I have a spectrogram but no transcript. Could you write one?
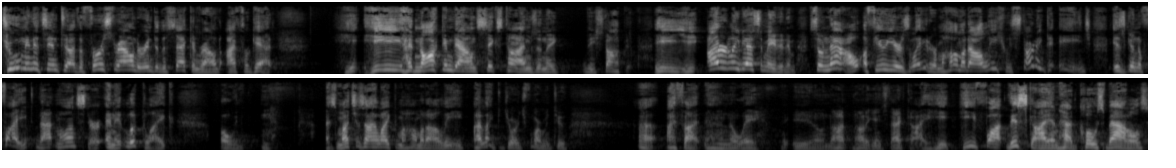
two minutes into the first round or into the second round, I forget, he, he had knocked him down six times and they, they stopped it. He, he, utterly decimated him. So now, a few years later, Muhammad Ali, who's starting to age, is going to fight that monster. And it looked like, oh, as much as I liked Muhammad Ali, I liked George Foreman too. Uh, I thought, uh, no way, you know, not, not against that guy. He, he fought this guy and had close battles,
